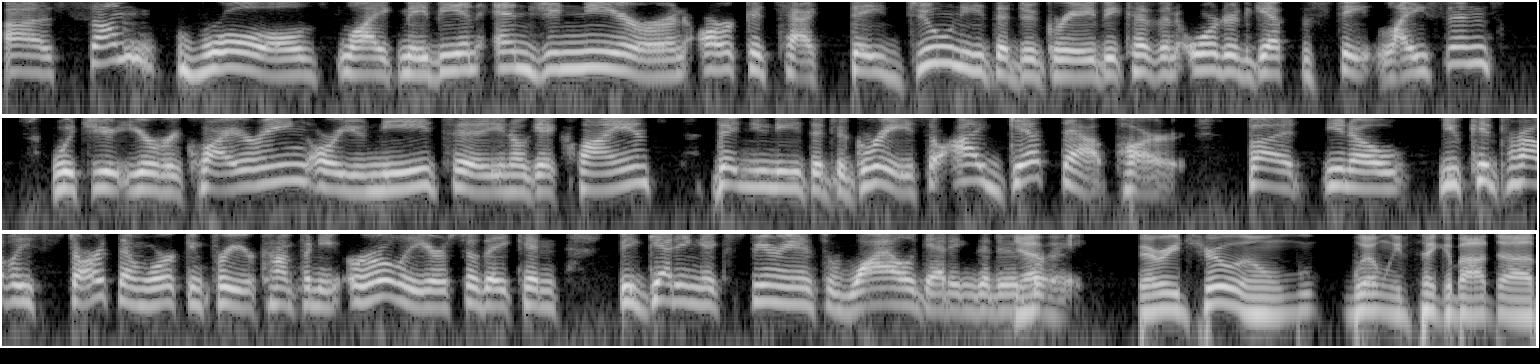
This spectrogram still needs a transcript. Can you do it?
Uh, some roles, like maybe an engineer or an architect, they do need the degree because in order to get the state license, which you're requiring or you need to, you know, get clients, then you need the degree. So I get that part. But, you know, you could probably start them working for your company earlier so they can be getting experience while getting the degree. Very true. And when we think about uh,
